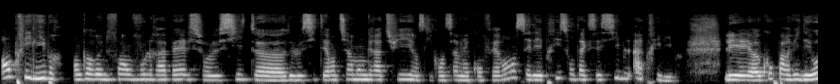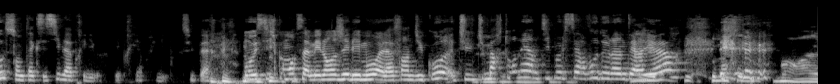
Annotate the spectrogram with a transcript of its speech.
en prix libre. Encore une fois, on vous le rappelle sur le site. Euh, le site est entièrement gratuit en ce qui concerne les conférences et les prix sont accessibles à prix libre. Les euh, cours par vidéo sont accessibles à prix libre. Super. Moi aussi, je commence à mélanger les mots à la fin du cours. Tu, tu m'as retourné un petit peu le cerveau de l'intérieur. Hein,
